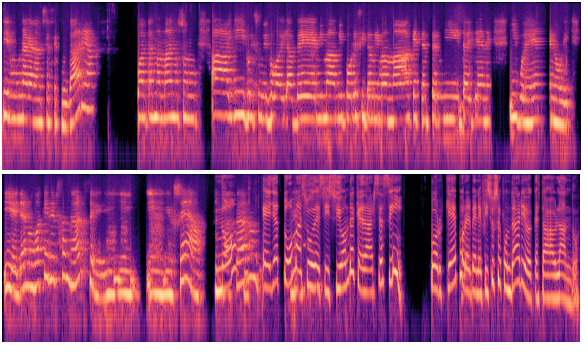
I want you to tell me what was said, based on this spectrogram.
tiene una ganancia secundaria. ¿Cuántas mamás no son, ay, hijo, y su hijo baila, ve, mi mamá, mi pobrecita, mi mamá que está enfermita y tiene, y bueno, y, ella no va a querer sanarse, y, y, o sea... No, ella toma su decisión de quedarse así. ¿Por qué? Por el beneficio secundario de que estás hablando.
